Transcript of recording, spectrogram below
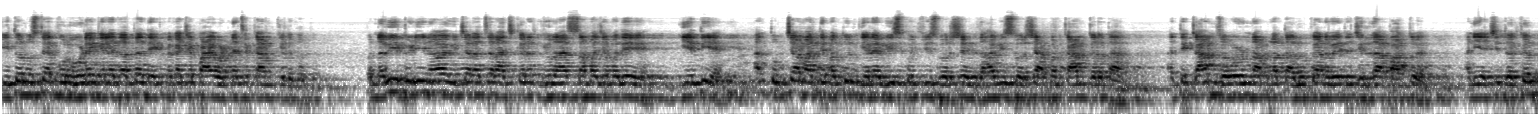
की इथं नुसत्या कुरघोड्या केल्या जातात एकमेकाचे पाय ओढण्याचं काम केलं जातं. पण नवी पिढी नव्या विचाराचं राजकारण घेऊन आज समाजामध्ये येते आणि तुमच्या माध्यमातून गेल्या वीस पंचवीस वर्ष दहा वीस वर्ष आपण काम करत आहात. आणि ते काम जवळून आपला तालुका नव्हे तर जिल्हा पाहतोय. आणि याची दखल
